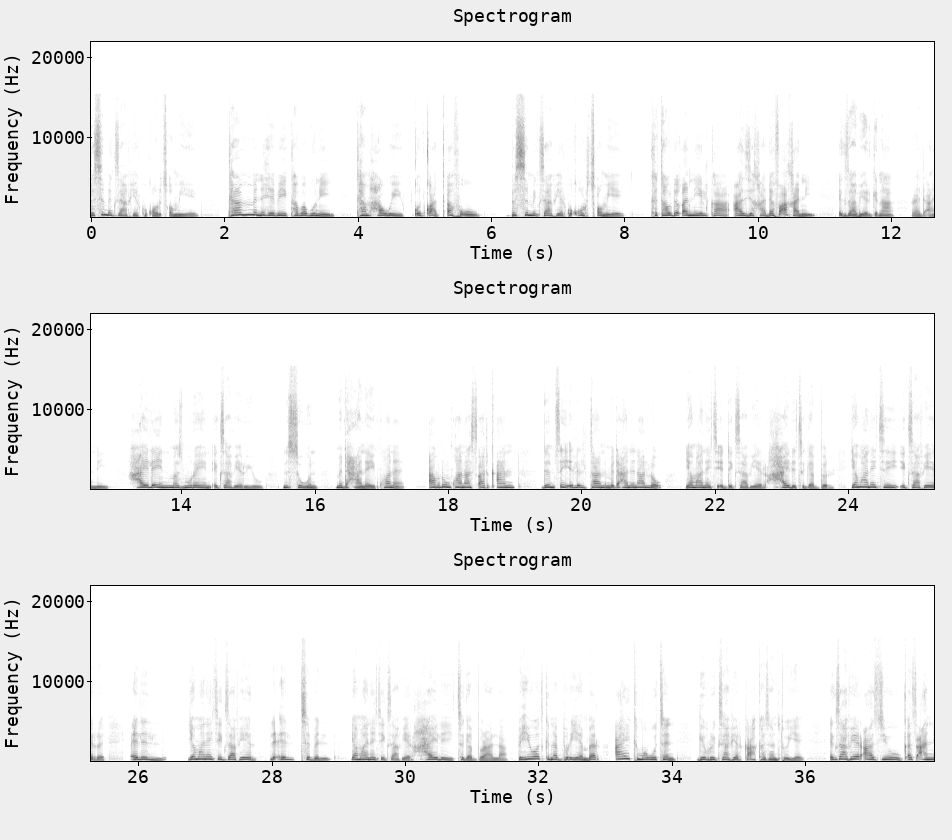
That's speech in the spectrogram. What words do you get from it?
ብስም እግዚኣብሄር ክቆርጾም እየ ከም ንህቢ ከበቡኒ ከም ሓዊ ቁድቋድ ጠፍኡ ብስም እግዚኣብሄር ክቆርጾም እየ ክተውድቐኒ ኢልካ ኣዚኻ ደፋእኻኒ እግዚኣብሄር ግና ረድኣኒ ሓይለይን መዝሙረይን እግዚኣብሄር እዩ ንሱ እውን ምድሓነይ ኮነ ኣብ ድንኳናት ጻድቃን ድምፂ እልልታን ምድሓንን ኣሎ የማነይቲ እዲ እግዚኣብሄር ሓይሊ ትገብር የማነይቲ እግዚኣብሄር ዕልል የማነይቲ እግዚኣብሄር ልዕል ትብል የማነይቲ እግዚኣብሄር ሓይሊ ትገብር ኣላ ብህይወት ክነብር እየ እምበር ኣይ ክመውትን ግብሪ እግዚኣብሄር ከኣ ከዘንቱ እየ እግዚኣብሄር ኣዝዩ ቀጽዓኒ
